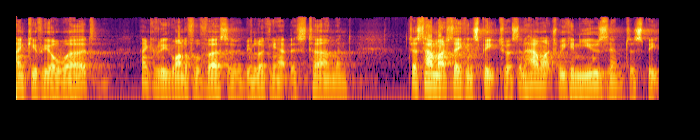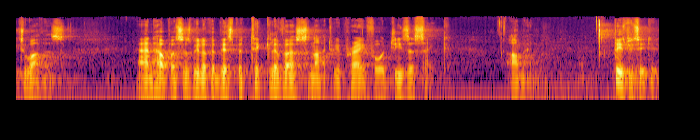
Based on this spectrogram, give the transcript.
thank you for your word. Thank you for these wonderful verses we've been looking at this term and just how much they can speak to us and how much we can use them to speak to others. And help us as we look at this particular verse tonight, we pray, for Jesus' sake. Amen. Please be seated.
